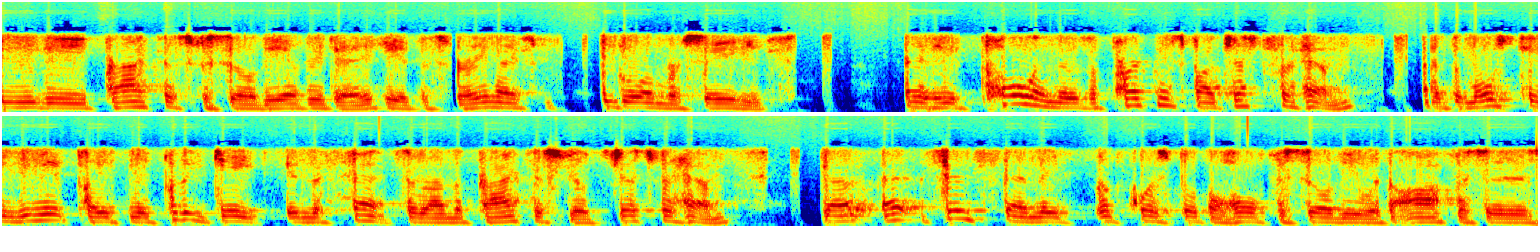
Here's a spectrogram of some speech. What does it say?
to the practice facility every day. He had this very nice big old Mercedes. And he'd pull in, there was a parking spot just for him at the most convenient place, and they put a gate in the fence around the practice fields just for him. Now, uh, since then, they've, of course, built a whole facility with offices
